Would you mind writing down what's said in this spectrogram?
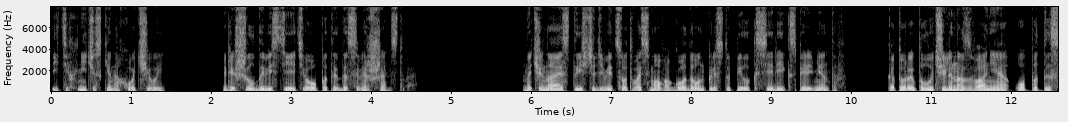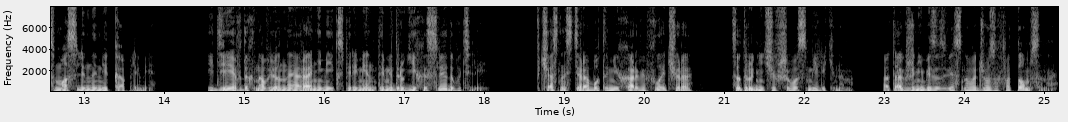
и технически находчивый, решил довести эти опыты до совершенства. Начиная с 1908 года он приступил к серии экспериментов, которые получили название «опыты с масляными каплями». Идея, вдохновленная ранними экспериментами других исследователей, в частности работами Харви Флетчера, сотрудничавшего с Милликиным, а также небезызвестного Джозефа Томпсона,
